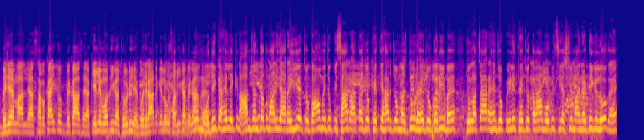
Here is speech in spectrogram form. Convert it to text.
विजय माल्या सबका ही तो विकास है। अकेले मोदी का थोड़ी है गुजरात के लोग सभी का विकास मोदी का है लेकिन आम जनता तो मारी जा रही है जो गाँव में जो किसान रहता है जो खेतीहर जो मजदूर है जो गरीब है जो लाचार हैं जो पीड़ित है जो तमाम ओबीसी एसटी माइनॉरिटी के लोग हैं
